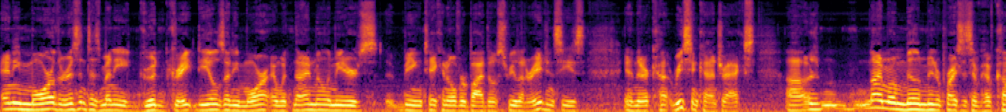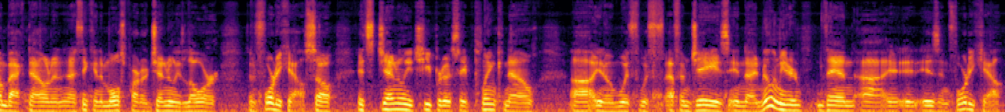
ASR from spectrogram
anymore. There isn't as many good, great deals anymore. And with 9 millimeters being taken over by those three letter agencies in their co- recent contracts, uh, 9 millimeter prices have, have come back down, and I think in the most part are generally lower than 40 cal. So it's generally cheaper to say plink now, uh, you know, with with FMJs in 9 millimeter than uh, it, it is in 40 cal.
